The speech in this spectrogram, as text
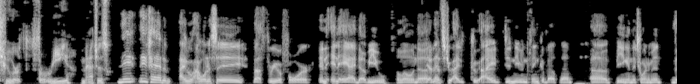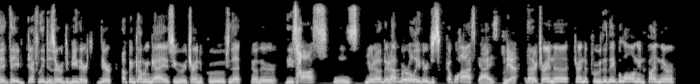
two or three matches. They they've had a, I I want to say about three or four in in AIW alone. Uh, yeah, that's, that's true. I I didn't even think about them uh, being in the tournament. They they definitely deserve to be. They're they're up and coming guys who are trying to prove that you know they're these Haas is you know they're not burly. They're just a couple Haas guys. Yeah, that are trying to trying to prove that they belong and find their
